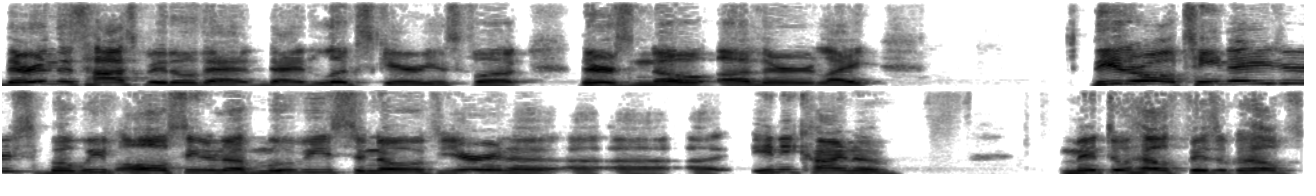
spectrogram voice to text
they're in this hospital that that looks scary as fuck. There's no other like these are all teenagers, but we've all seen enough movies to know if you're in a, a, a, a any kind of mental health, physical health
